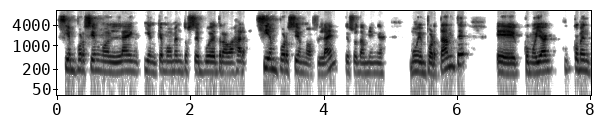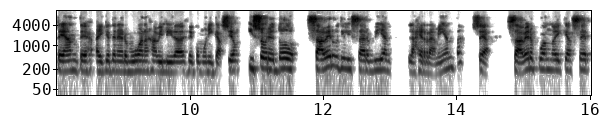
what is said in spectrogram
100% online y en qué momentos se puede trabajar 100% offline, que eso también es muy importante. Eh, como ya comenté antes, hay que tener buenas habilidades de comunicación y sobre todo saber utilizar bien las herramientas, o sea, saber cuándo hay que hacer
